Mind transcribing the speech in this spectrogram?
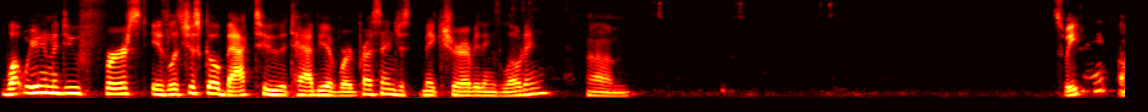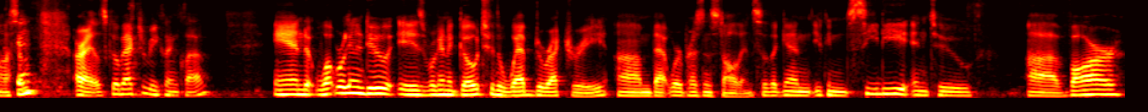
what we're going to do first is let's just go back to the tab you have WordPress in, just make sure everything's loading. Um, sweet. All right, Awesome. good. All right, let's go back to Reclaim Cloud. And what we're going to do is we're going to go to the web directory um, that WordPress installed in. So again, you can cd into uh, var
